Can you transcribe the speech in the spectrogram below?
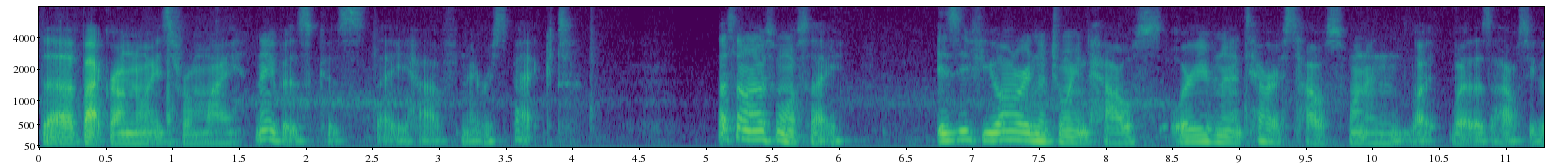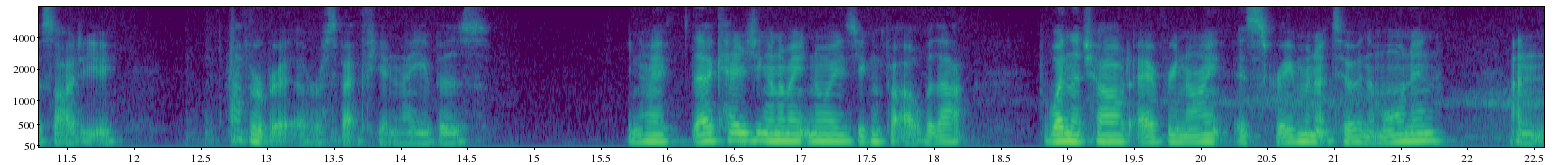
the background noise from my neighbours because they have no respect. That's what I also want to say. Is if you are in a joined house or even in a terraced house, one in like where there's a house either side of you, have a bit of respect for your neighbours you know, if they're occasionally going to make noise, you can put up with that. But when the child every night is screaming at 2 in the morning, and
